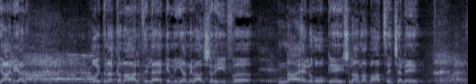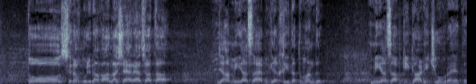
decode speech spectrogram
या अली अली। वो इतना कमाल ज़िला है कि मियाँ नवाज़ शरीफ नाहल होके इस्लामाबाद से चले। तो सिर्फ़ गुजरा वाला शहर ऐसा था, जहाँ मियाँ साहब के अकीदतमंद मियाँ साहब की गाड़ी चूम रहे थे।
